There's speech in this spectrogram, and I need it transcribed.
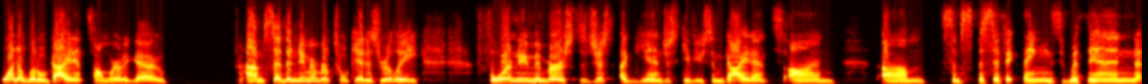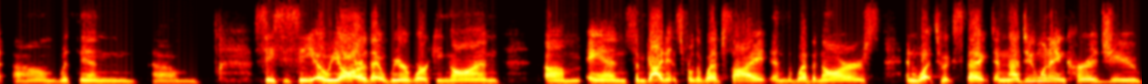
want a little guidance on where to go. Um, so the new member toolkit is really for new members to just again just give you some guidance on um, some specific things within um, within um, CCC OER that we're working on, um, and some guidance for the website and the webinars and what to expect. And I do want to encourage you.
